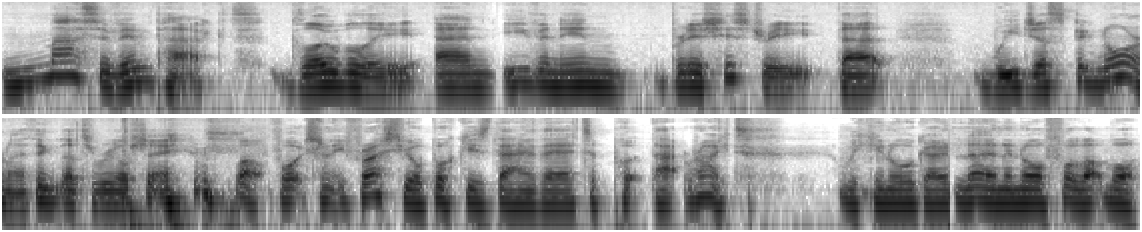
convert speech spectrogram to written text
massive impact globally and even in British history that we just ignore. And I think that's a real shame. well, fortunately for us, your book is now there to put that right we can all go learn an awful lot more.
